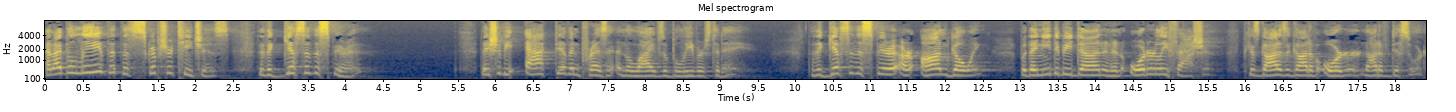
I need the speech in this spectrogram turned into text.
And I believe that the scripture teaches that the gifts of the Spirit, they should be active and present in the lives of believers today. That the gifts of the Spirit are ongoing, but they need to be done in an orderly fashion because God is a God of order, not of disorder.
